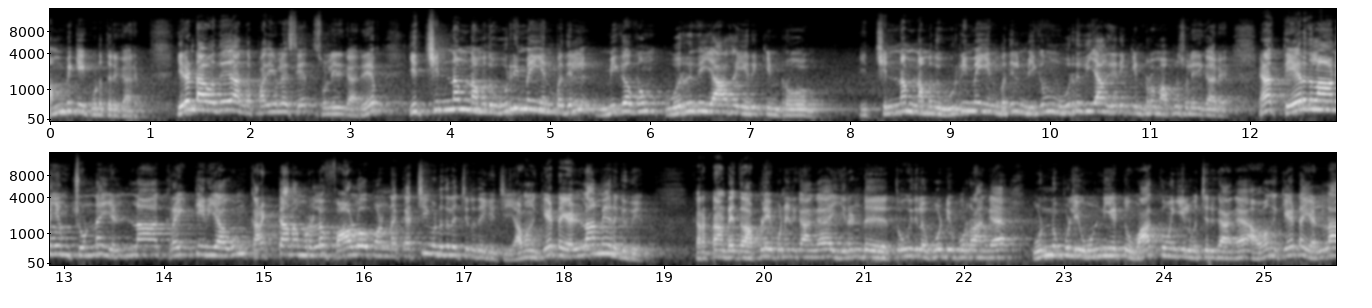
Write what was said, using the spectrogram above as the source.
நம்பிக்கை கொடுத்துருக்காரு. இரண்டாவது அந்த பதிவில் சேர்த்து சொல்லியிருக்காரு இச்சின்னம் நமது உரிமை என்பதில் மிகவும் உறுதியாக இருக்கின்றோம். இச்சின்னம் நமது உரிமை என்பதில் மிகவும் உறுதியாக இருக்கின்றோம் அப்படின்னு சொல்லியிருக்காரு. ஏன்னா தேர்தல் ஆணையம் சொன்ன எல்லா கிரைட்டீரியாவும் கரெக்டான முறையில் ஃபாலோ பண்ண கட்சி விடுதலை சிறுத்தை கட்சி. அவங்க கேட்ட எல்லாமே இருக்குது. கரெக்டான டயத்தில் அப்ளை பண்ணியிருக்காங்க இரண்டு தொகுதியில் போட்டி போடுறாங்க. ஒன்று புள்ளி ஒன்று எட்டு வாக்கு வங்கியில் வச்சுருக்காங்க. அவங்க கேட்ட எல்லா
